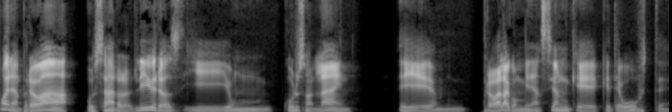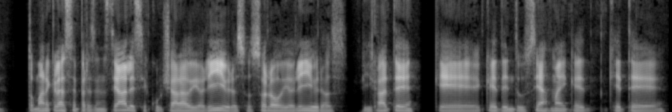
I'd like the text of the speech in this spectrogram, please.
bueno, prueba usar libros y un curso online. Eh, probar la combinación que, te guste. Tomar clases presenciales y escuchar audiolibros o solo audiolibros. Fíjate qué, te entusiasma y qué, te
